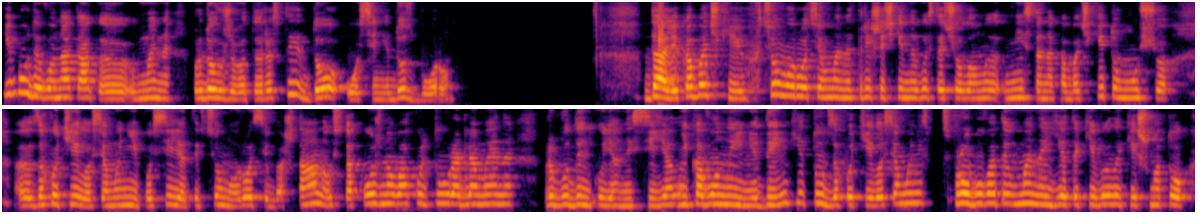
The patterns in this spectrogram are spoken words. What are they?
І буде вона так е, в мене продовжувати рости до осені, до збору. Далі кабачки. В цьому році в мене трішечки не вистачило міста на кабачки, тому що е, захотілося мені посіяти в цьому році баштан. Ось також нова культура для мене. При будинку я не сіяла ні кавуни, ні диньки. Тут захотілося мені спробувати. В мене є такий великий шматок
